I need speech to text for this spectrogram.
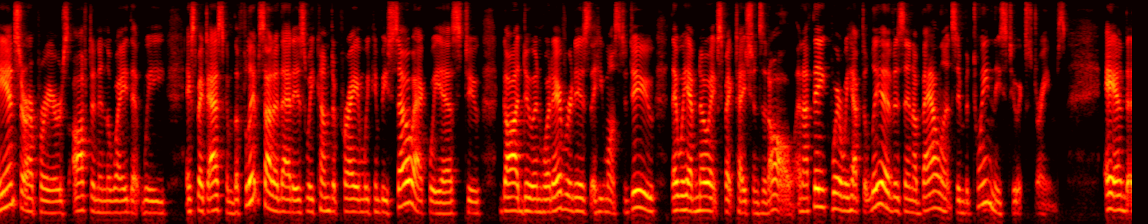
answer our prayers often in the way that we expect to ask them. The flip side of that is we come to pray and we can be so acquiesced to God doing whatever it is that He wants to do that we have no expectations at all. And I think where we have to live is in a balance in between these two extremes. And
